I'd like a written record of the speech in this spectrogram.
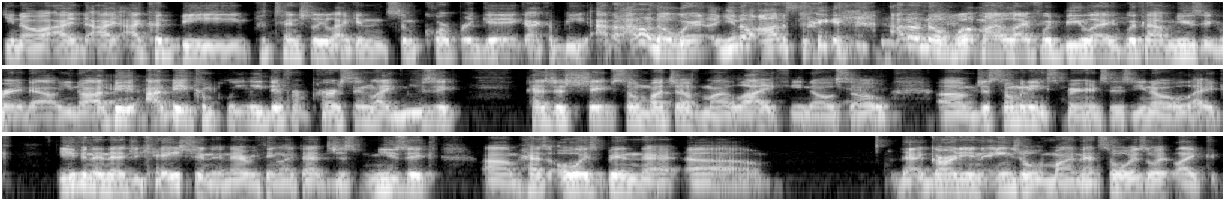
you know I, I, I could be potentially like in some corporate gig i could be I don't, I don't know where you know honestly i don't know what my life would be like without music right now you know i'd be i'd be a completely different person like music has just shaped so much of my life, you know. So um, just so many experiences, you know, like even in education and everything like that. Just music um, has always been that um, that guardian angel of mine. That's always like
